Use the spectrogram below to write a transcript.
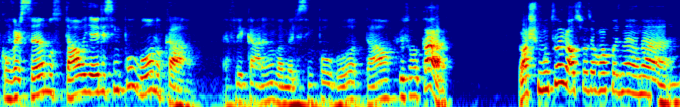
Conversamos tal, e aí ele se empolgou no carro. Aí eu falei, caramba, meu, ele se empolgou tal. Ele falou, cara, eu acho muito legal você fazer alguma coisa na, na,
